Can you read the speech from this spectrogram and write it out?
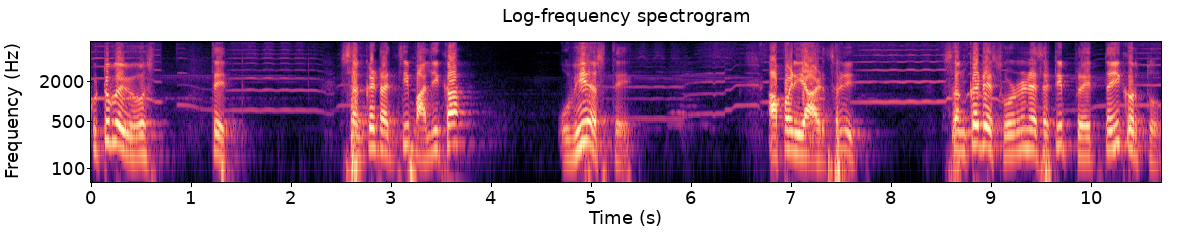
कुटुंब व्यवस्थेत संकटांची मालिका उभी असते. आपण या अडचणीत संकटे सोडवण्यासाठी प्रयत्नही करतो.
